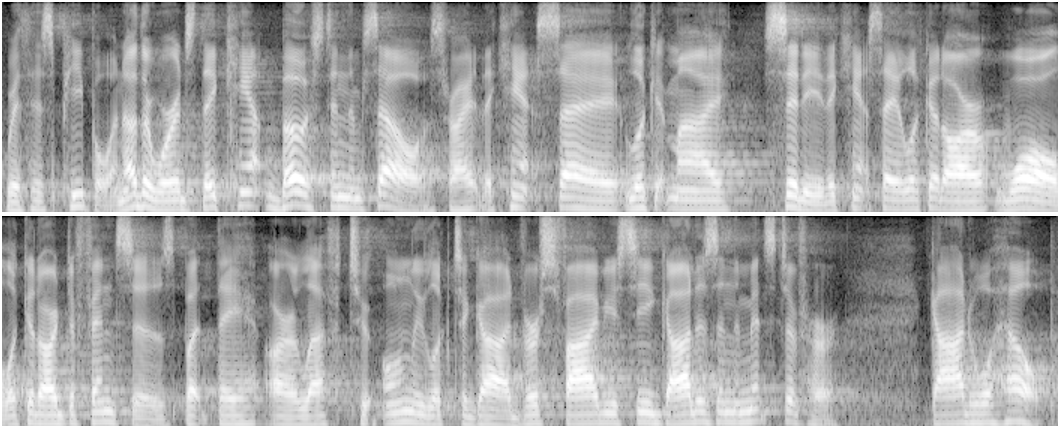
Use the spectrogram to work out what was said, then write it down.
with his people. In other words, they can't boast in themselves, right? They can't say, Look at my city. They can't say, Look at our wall, look at our defenses, but they are left to only look to God. Verse 5, you see, God is in the midst of her. God will help.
